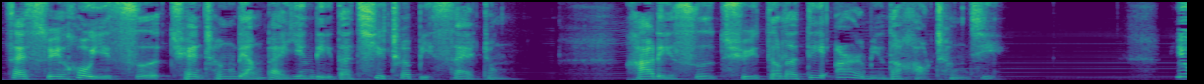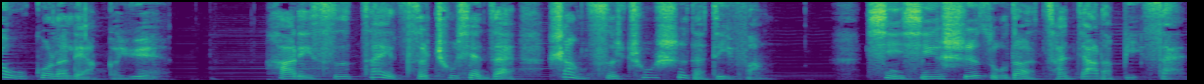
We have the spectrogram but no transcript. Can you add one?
在随后一次全程两百英里的汽车比赛中，哈里斯取得了第二名的好成绩。又过了两个月，哈里斯再次出现在上次出事的地方。信心十足地参加了比赛，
